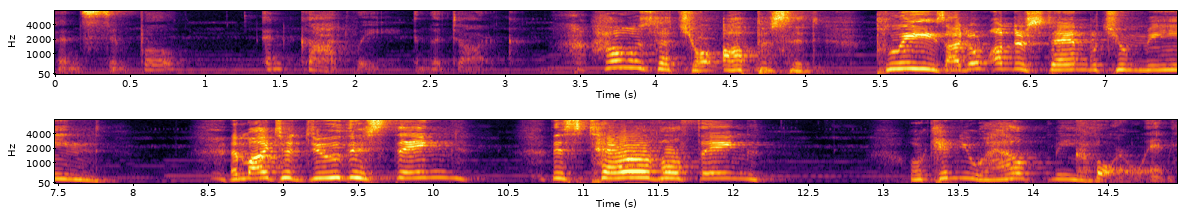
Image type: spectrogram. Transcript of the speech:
and simple and godly in the dark. How is that your opposite? Please, I don't understand what you mean. Am I to do this thing? This terrible thing? Or can you help me? Corwin,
